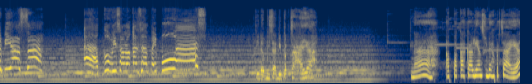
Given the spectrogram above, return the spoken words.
Luar biasa. Aku bisa makan sampai puas. Tidak bisa dipercaya. Nah, apakah kalian sudah percaya?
